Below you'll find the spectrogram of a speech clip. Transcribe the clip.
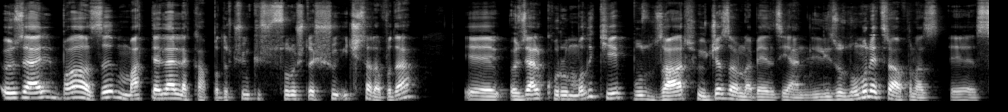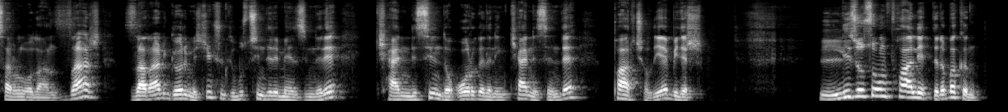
özel bazı maddelerle kaplıdır. Çünkü sonuçta şu iç tarafı da e, özel korunmalı ki bu zar hücre zarına benzeyen lizozomun etrafına e, sarılı olan zar zarar görmesin. Çünkü bu sindirim enzimleri kendisini de organelin kendisini de parçalayabilir. Lizozom faaliyetleri bakın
